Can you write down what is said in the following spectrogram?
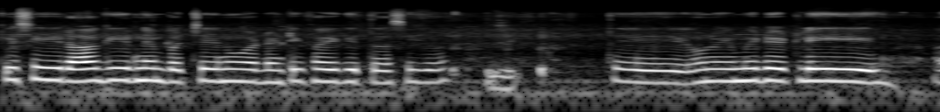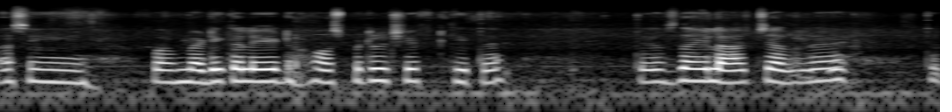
ਕਿਸੇ ਰਾਹਗੀਰ ਨੇ ਬੱਚੇ ਨੂੰ ਆਇਡੈਂਟੀਫਾਈ ਕੀਤਾ ਸੀਗਾ ਜੀ। ਤੇ ਉਹਨੂੰ ਇਮੀਡੀਏਟਲੀ ਅਸੀਂ for medical aid hospital shift ਕੀਤਾ ਤੇ ਉਸ ਦਾ ਇਲਾਜ ਚੱਲ ਰਿਹਾ ਹੈ ਤੇ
